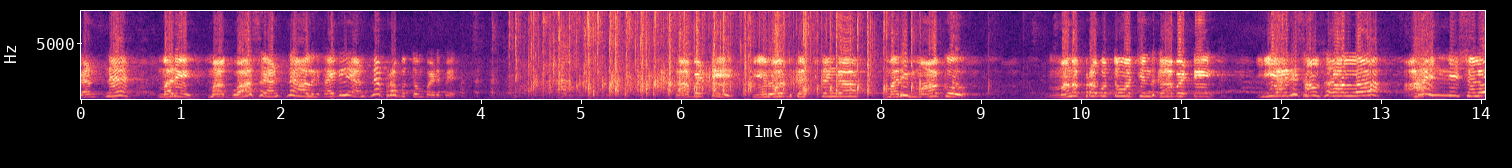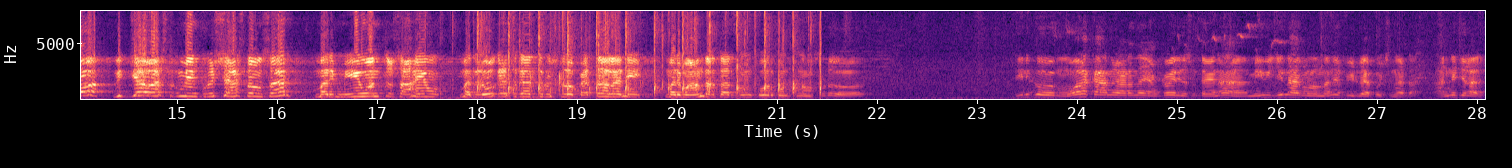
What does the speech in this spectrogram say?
వెంటనే మరి మా గ్వాస వెంటనే వాళ్ళకి తగిలి వెంటనే ప్రభుత్వం పడిపోయి కాబట్టి ఈ రోజు ఖచ్చితంగా మరి మాకు మన ప్రభుత్వం వచ్చింది కాబట్టి ఈ ఐదు సంవత్సరాల్లో అహర్నిశలో విద్యా వ్యవస్థకు మేము కృషి చేస్తాం సార్. మరి మీ వంతు సహాయం మరి లోకేష్ గారి దృష్టిలో పెట్టాలని మరి మా అందరి తరఫున కోరుకుంటున్నాం. ఇప్పుడు దీనికి మూల కారణం ఏడన్నా ఎంక్వైరీ చేసుకుంటే అయినా మీ విజయనగరంలో ఉందని ఫీడ్బ్యాక్ వచ్చిందట. అన్ని జిల్లాలు.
